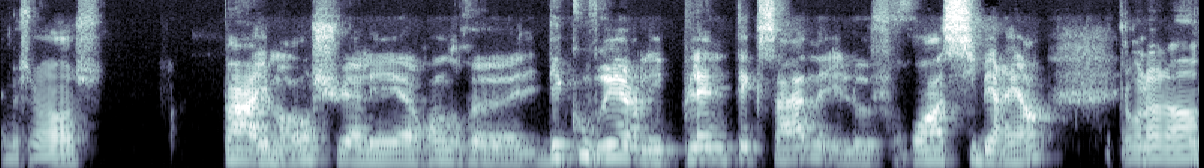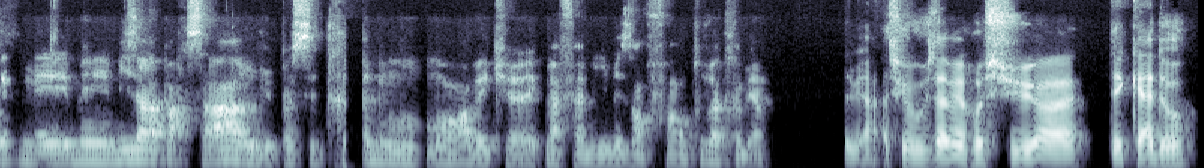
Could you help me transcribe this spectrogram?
Et Monsieur Mélange Pareillement, je suis allé rendre euh, découvrir les plaines texanes et le froid sibérien. Oh là là. Mais, mais mis à part ça, j'ai passé de très bons moments avec, euh, avec ma famille, mes enfants. Tout va très bien. C'est bien. Est-ce que vous avez reçu euh, des cadeaux?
